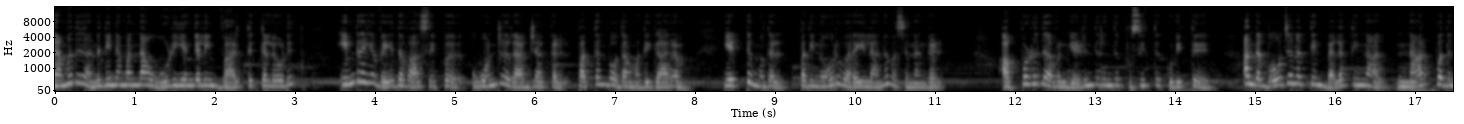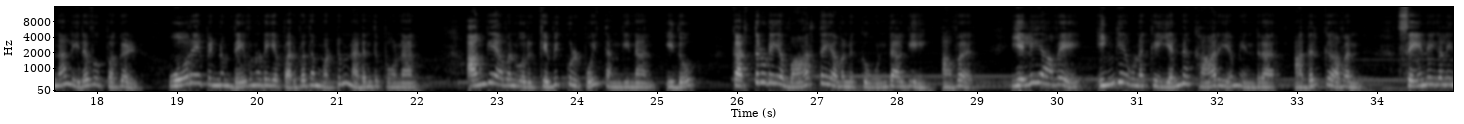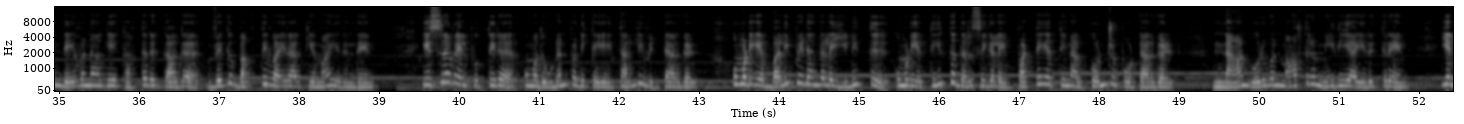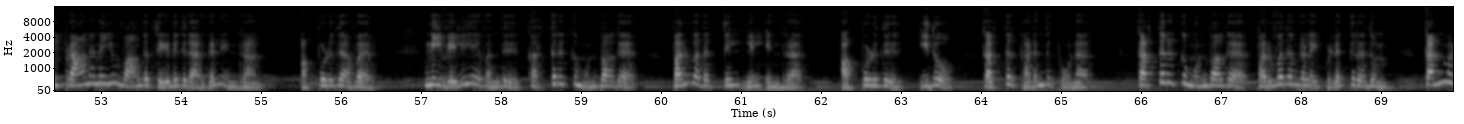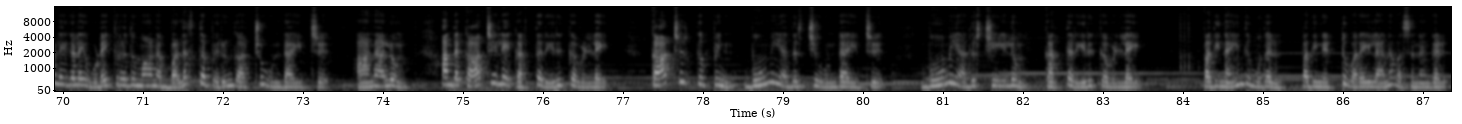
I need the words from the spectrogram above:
நமது அனுதினமன்னா ஊழியங்களின் வாழ்த்துக்களோடு இன்றைய வேத வாசிப்பு ஒன்று ராஜாக்கள் பத்தொன்பதாம் அதிகாரம் எட்டு முதல் பதினோரு வரையிலான வசனங்கள். அப்பொழுது அவன் எழுந்திருந்து புசித்து குடித்து அந்த போஜனத்தின் பலத்தினால் நாற்பது நாள் இரவு பகல் ஓரே பெண்ணும் தேவனுடைய பர்வதம் மட்டும் நடந்து போனான். அங்கே அவன் ஒரு கெபிக்குள் போய் தங்கினான். இதோ கர்த்தருடைய வார்த்தை அவனுக்கு உண்டாகி அவர் எலியாவே இங்கே உனக்கு என்ன காரியம் என்றார். அதற்கு அவன் சேனைகளின் தேவனாகிய கர்த்தருக்காக வெகு பக்தி வைராக்கியமாய் இருந்தேன். இஸ்ரவேல் புத்திரர் உமது உடன்படிக்கையை தள்ளி விட்டார்கள் உம்முடைய பலிப்பீடங்களை இடித்து உம்முடைய தீர்க்கதரிசிகளை பட்டயத்தினால் கொன்று போட்டார்கள். நான் ஒருவன் மாத்திரம் மீதியாய் இருக்கிறேன் என் பிராணனையும் வாங்க தேடுகிறார்கள் என்றான். அப்பொழுது அவர் நீ வெளியே வந்து கர்த்தருக்கு முன்பாக பர்வதத்தில் நில் என்றார். அப்பொழுது இதோ கர்த்தர் கடந்து போனார். கர்த்தருக்கு முன்பாக பர்வதங்களை பிளக்கிறதும் கண்மலைகளை உடைக்கிறதுமான பலத்த பெருங்காற்று உண்டாயிற்று. ஆனாலும் அந்த காற்றிலே கர்த்தர் இருக்கவில்லை. காற்றிற்கு பின் பூமி அதிர்ச்சி உண்டாயிற்று. பூமி அதிர்ச்சியிலும் கர்த்தர் இருக்கவில்லை. பதினைந்து முதல் பதினெட்டு வரையிலான வசனங்கள்.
